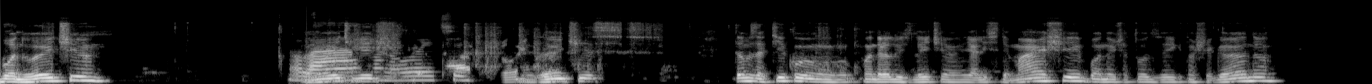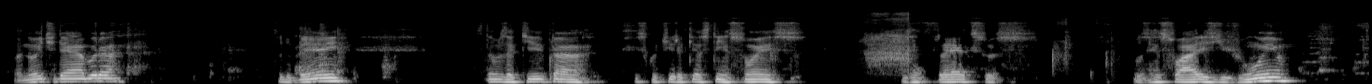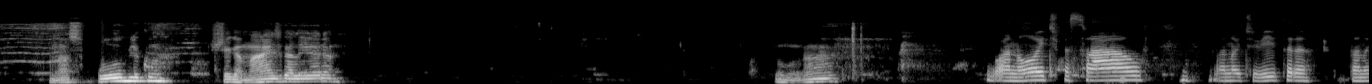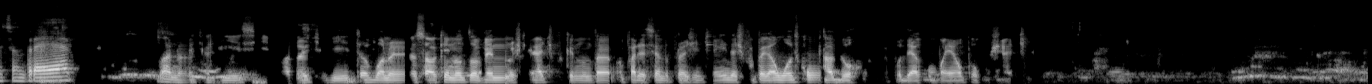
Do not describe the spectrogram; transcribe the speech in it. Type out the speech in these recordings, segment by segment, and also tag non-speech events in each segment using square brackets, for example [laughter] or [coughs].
Boa noite. Olá, boa noite. Boa noite. Antes, estamos aqui com o André Luiz Leite e Alice Demarche. Boa noite a todos aí que estão chegando. Boa noite, Débora. Tudo bem? Estamos aqui para discutir aqui as tensões, os reflexos, os ressoares de junho. O nosso público. Chega mais, galera. Vamos lá. Boa noite, pessoal. Boa noite, Vitor. Boa noite, André. Boa noite, Alice. Boa noite, Vitor. Boa noite, pessoal. Quem não estou vendo no chat, porque não está aparecendo para a gente ainda, acho que vou pegar um outro computador para poder acompanhar um pouco o chat.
